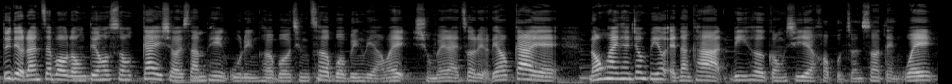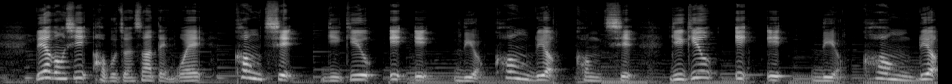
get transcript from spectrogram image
对着咱节目当中所介绍的产品有任何无清楚、无明了的，想要来做了解的，拢欢迎听众朋友会当卡利好公司的服务专线电话。利好公司服务专线电话：零七二九一一六零六零七二九一一六零六。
